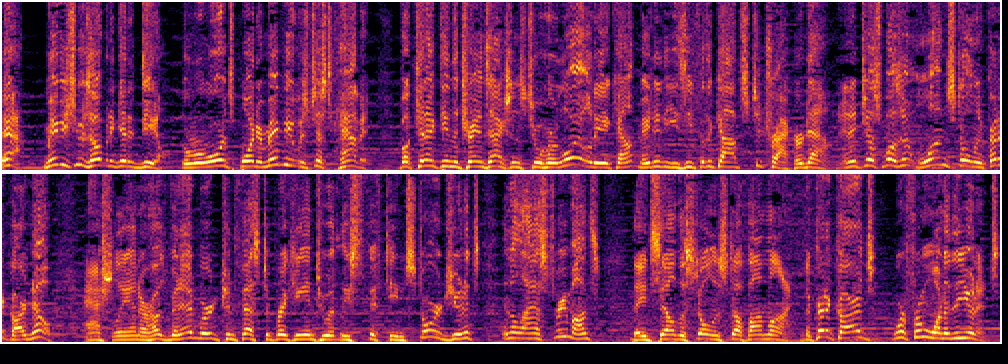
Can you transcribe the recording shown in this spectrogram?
yeah, maybe she was hoping to get a deal. The rewards point, or maybe it was just habit. But connecting the transactions to her loyalty account made it easy for the cops to track her down. And it just wasn't one stolen credit card. No, Ashley and her husband Edward confessed to breaking into at least 15 storage units in the last three months. They'd sell the stolen stuff online. The credit cards were from one of the units.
